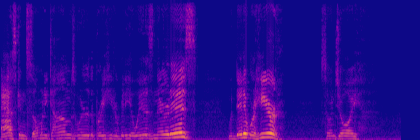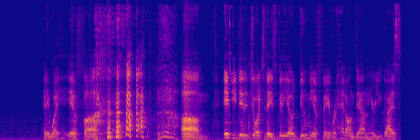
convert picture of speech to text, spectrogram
asking so many times where the preheater video is, and there it is. We did it. We're here. So enjoy. Anyway, if uh, um, if you did enjoy today's video, do me a favor, head on down here. You guys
